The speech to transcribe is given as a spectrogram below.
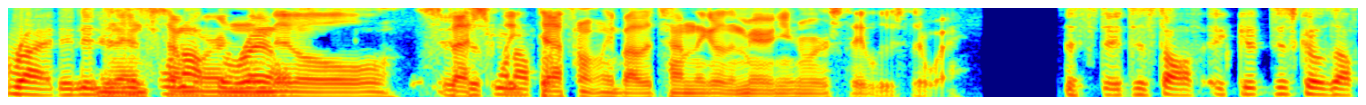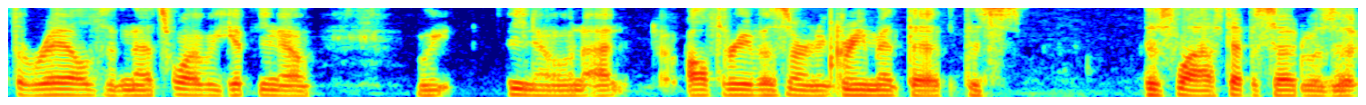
right, and it and then just went off somewhere the in the middle, especially off the- definitely by the time they go to the Mirror Universe, they lose their way. It's it just off. It just goes off the rails, and that's why we get you know, we you know, and I, all three of us are in agreement that this this last episode was a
